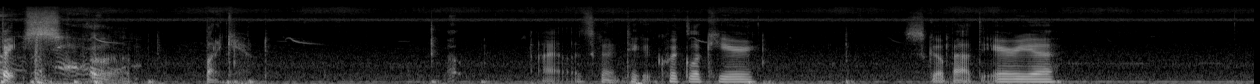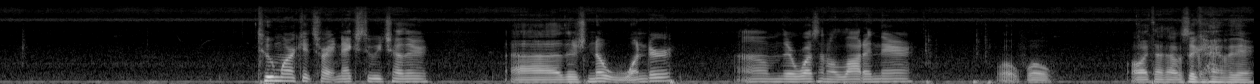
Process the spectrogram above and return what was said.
Face. Uh, body. Alright, let's go and take a quick look here. Scope out the area. two markets right next to each other. Uh, there's no wonder um, there wasn't a lot in there. Whoa, whoa. Oh, I thought that was the guy over there.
